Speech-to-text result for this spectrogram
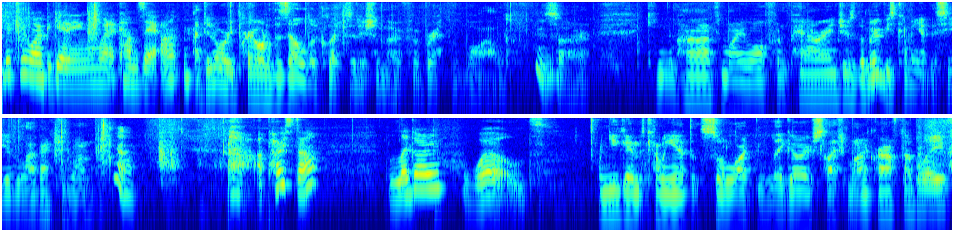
Which we won't be getting when it comes out. I did already pre-order the Zelda Collector's Edition though for Breath of the Wild. Hmm. So, Kingdom Hearts, Mighty Morphin Power Rangers. The movie's coming out this year, the live-action one. Oh. A poster. Lego Worlds. A new game that's coming out that's sort of like Lego slash Minecraft, I believe.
